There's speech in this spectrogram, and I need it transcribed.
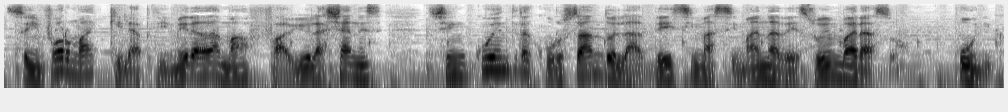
se informa que la primera dama, Fabiola Llanes, se encuentra cursando la décima semana de su embarazo, único.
